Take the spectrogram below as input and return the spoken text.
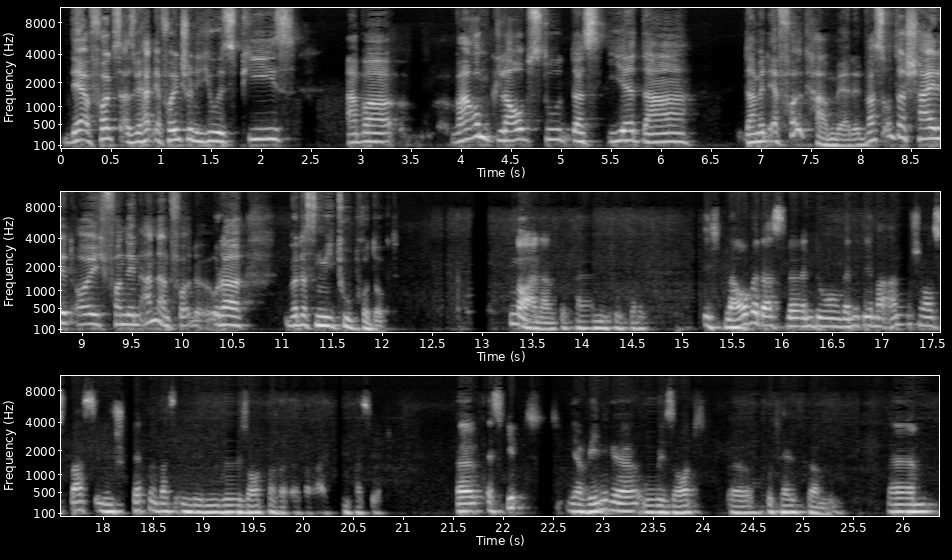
der Erfolgs, also wir hatten ja vorhin schon die USPs, aber warum glaubst du, dass ihr da damit Erfolg haben werdet? Was unterscheidet euch von den anderen oder wird das ein MeToo-Produkt? Nein, nein, kein MeToo-Produkt ich glaube, dass wenn du, wenn du dir mal anschaust, was in den Städten was in den Resort-Bereichen passiert. Äh, es gibt ja wenige Resort-Hotelfirmen. Ähm,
